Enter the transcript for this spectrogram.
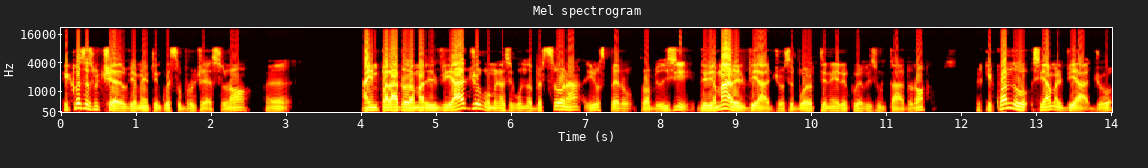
che cosa succede ovviamente in questo processo, no? Eh, hai imparato ad amare il viaggio come la seconda persona? Io spero proprio di sì. Devi amare il viaggio se vuoi ottenere quel risultato, no? Perché quando si ama il viaggio,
